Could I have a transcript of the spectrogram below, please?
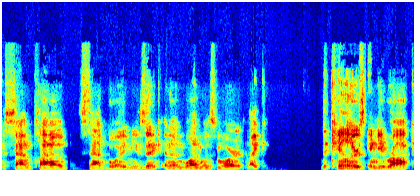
a SoundCloud sad boy music, and then one was more like the Killers indie rock,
